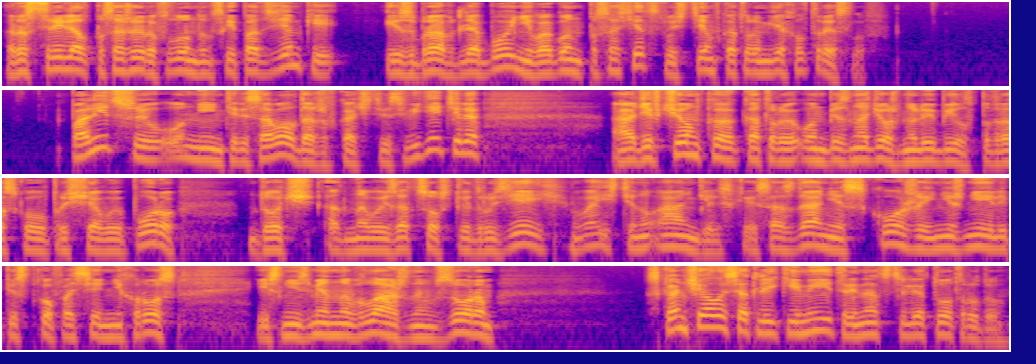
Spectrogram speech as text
расстрелял пассажиров лондонской подземки, избрав для бойни вагон по соседству с тем, в котором ехал Треслов. Полицию он не интересовал даже в качестве свидетеля, а девчонка, которую он безнадежно любил в подростковую прыщавую пору, дочь одного из отцовских друзей, воистину ангельское создание, с кожей нежнее лепестков осенних роз и с неизменно влажным взором, скончалась от лейкемии 13 лет от роду,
